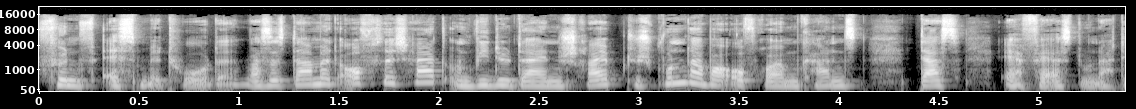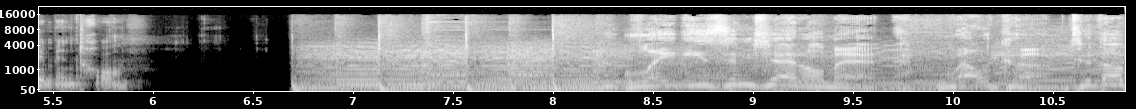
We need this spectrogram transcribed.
5S-Methode. Was es damit auf sich hat und wie du deinen Schreibtisch wunderbar aufräumen kannst, das erfährst du nach dem Intro. Ladies and gentlemen, welcome to the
